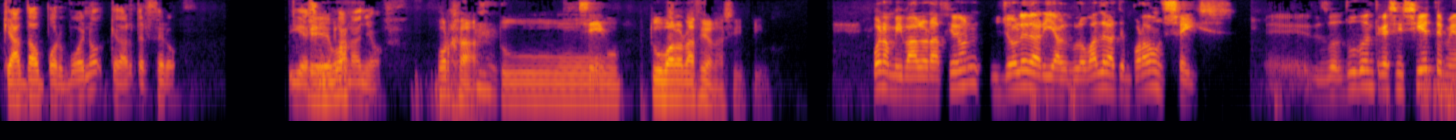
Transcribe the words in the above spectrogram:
que has dado por bueno quedar tercero. Y es Eh, un Borja. gran año. Borja, tu, Sí. Tu valoración así. Bueno, mi valoración, yo le daría al global de la temporada un 6. Eh, du- dudo entre 6 y 7, me,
